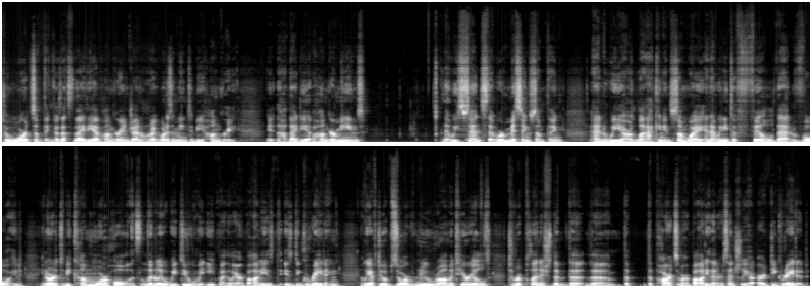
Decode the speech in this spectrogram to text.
towards something, because that's the idea of hunger in general, right? What does it mean to be hungry? The idea of hunger means that we sense that we're missing something and we are lacking in some way, and that we need to fill that void in order to become more whole. That's literally what we do when we eat, by the way. Our body is, is degrading, and we have to absorb new raw materials to replenish the, the, the, the, the parts of our body that are essentially are, are, degraded.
